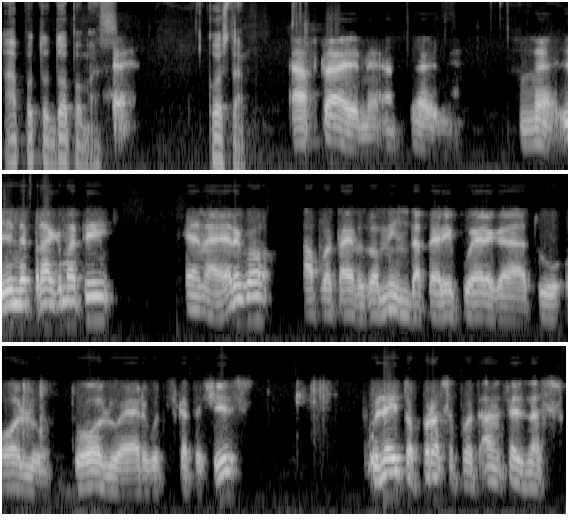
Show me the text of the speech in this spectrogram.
από τον τόπο μας. Ε. Κώστα. Αυτά είναι, αυτά είναι. Ναι, είναι πράγματι ένα έργο από τα 70 περίπου έργα του όλου, του όλου έργου της κατοχής που λέει το πρόσωπο, αν θες να σου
